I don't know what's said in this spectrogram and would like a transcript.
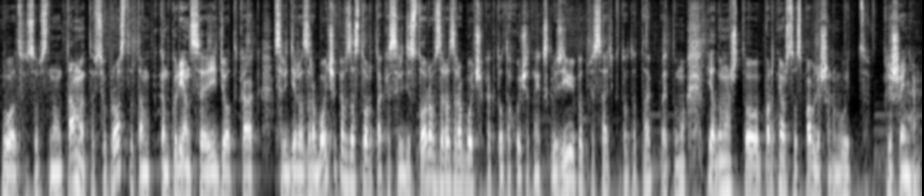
Вот, собственно, там это все просто, там конкуренция идет как среди разработчиков за стор, так и среди сторов за разработчика. Кто-то хочет на эксклюзиве подписать, кто-то так, поэтому я думаю, что партнерство с паблишером будет решением.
